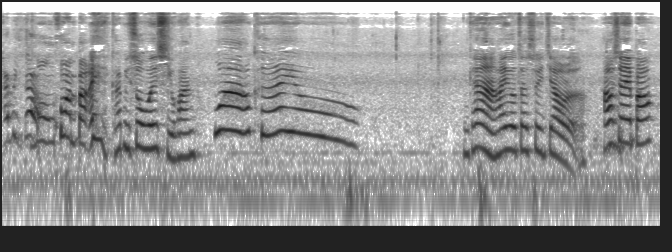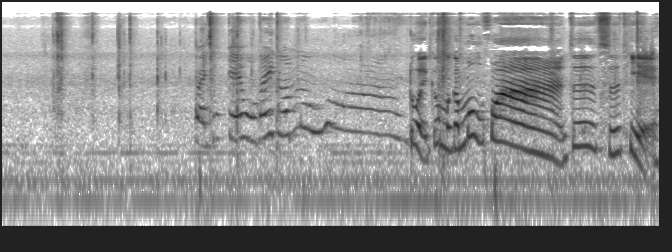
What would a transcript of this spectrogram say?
卡比兽。梦幻吧！哎，卡比兽我也喜欢，哇，好可爱哟、你看，它又在睡觉了。好，下一包。我们一个梦幻。对，给我们个梦幻，这是磁铁，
